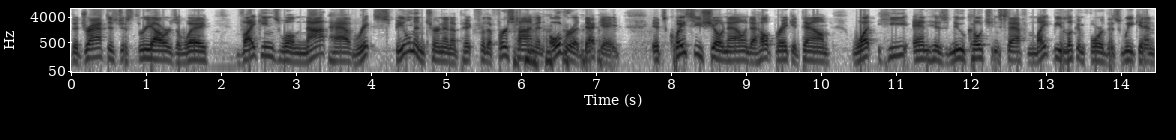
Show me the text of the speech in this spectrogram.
the draft is just three hours away. Vikings will not have Rick Spielman turn in a pick for the first time in over a decade. It's Kwesi's show now, and to help break it down, what he and his new coaching staff might be looking for this weekend,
